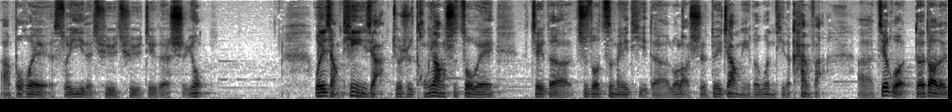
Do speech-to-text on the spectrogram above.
啊，不会随意的去去这个使用。我也想听一下，就是同样是作为这个制作自媒体的罗老师对这样的一个问题的看法啊，结果得到的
